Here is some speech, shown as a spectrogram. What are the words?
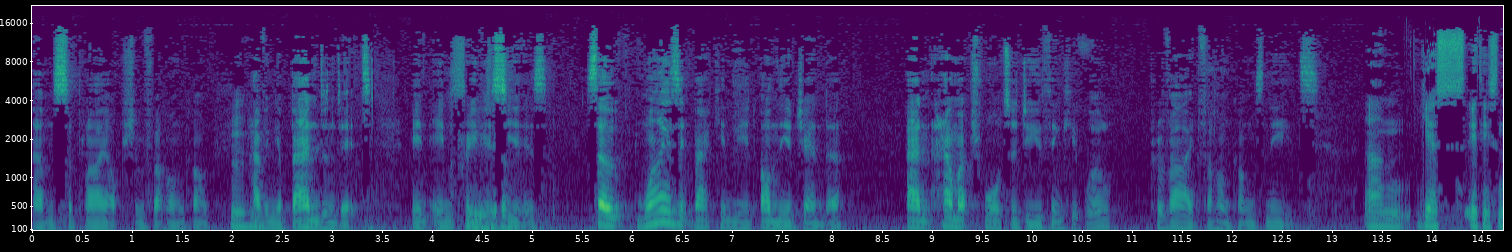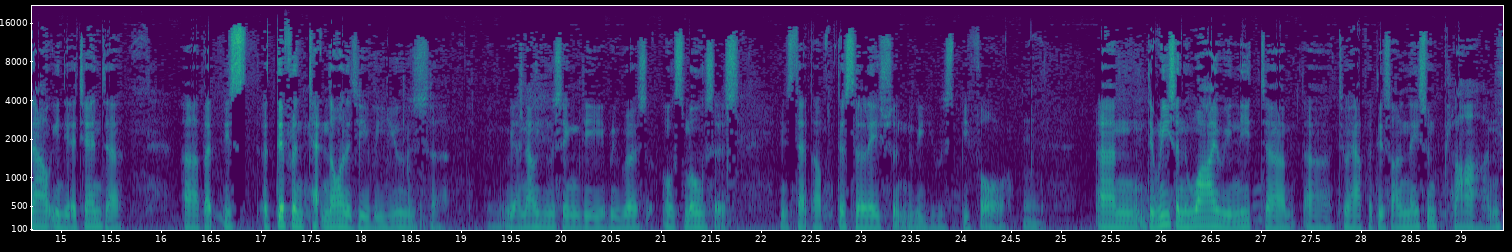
um, supply option for Hong Kong, mm-hmm. having abandoned it in, in previous years. So, why is it back in the, on the agenda, and how much water do you think it will provide for Hong Kong's needs? Um, yes, it is now in the agenda, uh, but it's a different technology we use. Uh, we are now using the reverse osmosis instead of distillation we used before. Mm. Um, the reason why we need uh, uh, to have a desalination plant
